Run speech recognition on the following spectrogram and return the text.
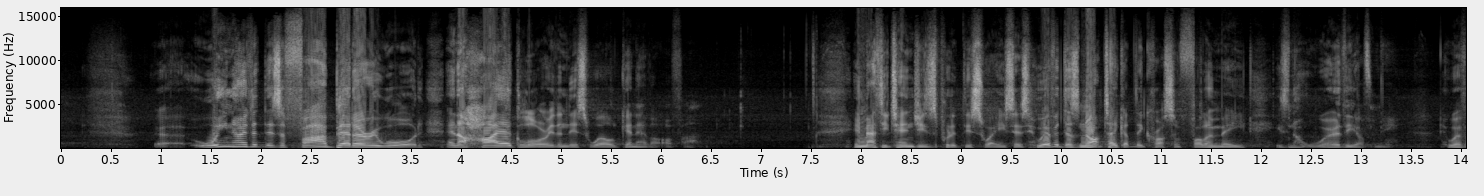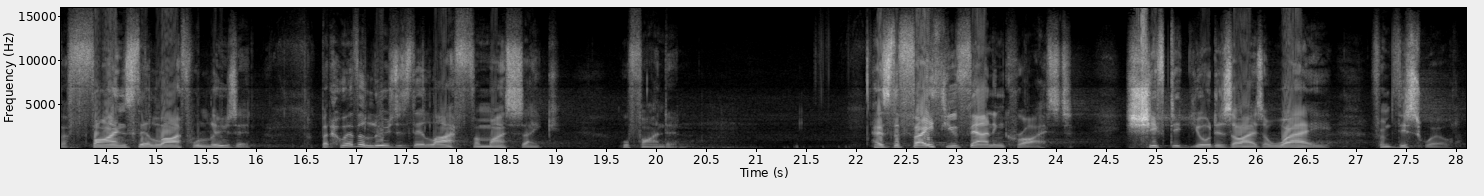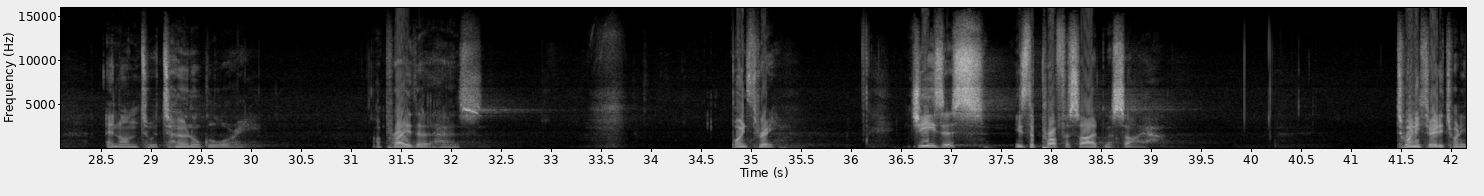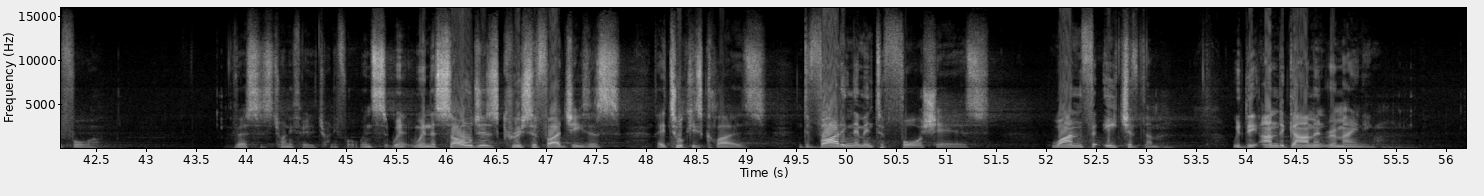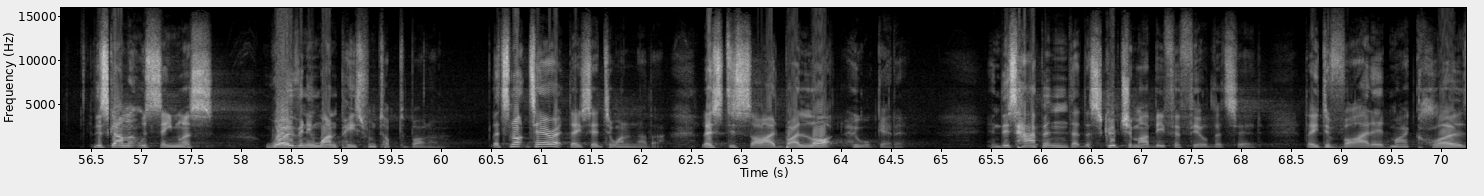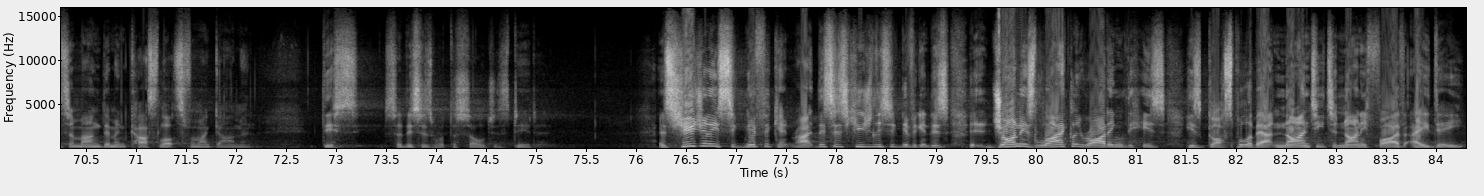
uh, we know that there's a far better reward and a higher glory than this world can ever offer. In Matthew 10, Jesus put it this way He says, Whoever does not take up their cross and follow me is not worthy of me. Whoever finds their life will lose it, but whoever loses their life for my sake will find it. Has the faith you found in Christ shifted your desires away from this world and onto eternal glory? I pray that it has. Point three Jesus is the prophesied Messiah. 23 to 24. Verses 23 to 24. When, when, when the soldiers crucified Jesus, they took his clothes, dividing them into four shares, one for each of them, with the undergarment remaining. This garment was seamless, woven in one piece from top to bottom. Let's not tear it, they said to one another. Let's decide by lot who will get it. And this happened that the scripture might be fulfilled that said, They divided my clothes among them and cast lots for my garment. This, so this is what the soldiers did. It's hugely significant, right? This is hugely significant. This, John is likely writing his, his gospel about 90 to 95 AD,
